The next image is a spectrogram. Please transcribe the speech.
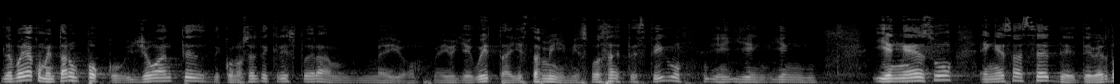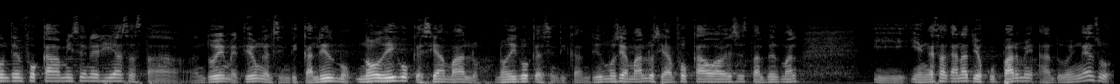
Les voy a comentar un poco. Yo antes de conocer de Cristo era medio, medio yeguita, ahí está mi, mi esposa de testigo. Y, en eso, en esa sed de, ver dónde enfocaba mis energías, hasta anduve metido en el sindicalismo. No digo que sea malo, no digo que el sindicalismo sea malo, se ha enfocado a veces tal vez mal. Y, y en esas ganas de ocuparme, anduve en eso.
